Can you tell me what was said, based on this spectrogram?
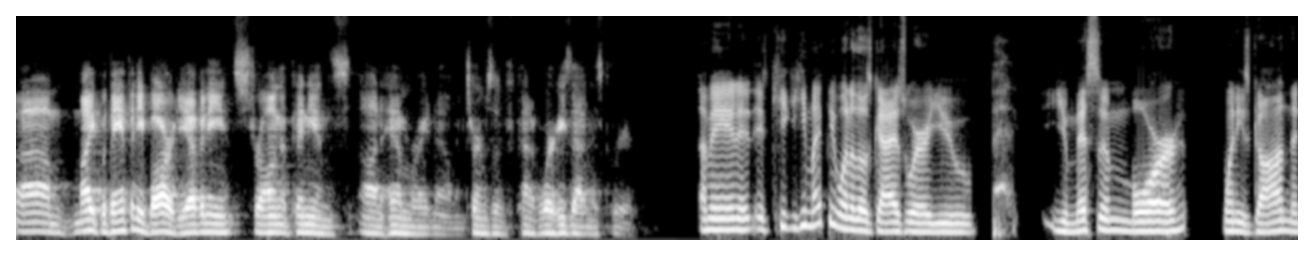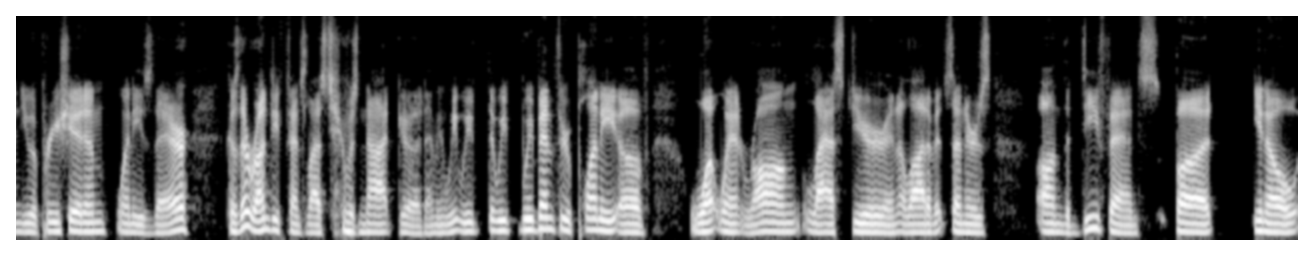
Um, Mike, with Anthony Barr, do you have any strong opinions on him right now in terms of kind of where he's at in his career? I mean, it, it he, he might be one of those guys where you you miss him more when he's gone than you appreciate him when he's there because their run defense last year was not good. I mean, we we we we've been through plenty of what went wrong last year, and a lot of it centers on the defense. But you know,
